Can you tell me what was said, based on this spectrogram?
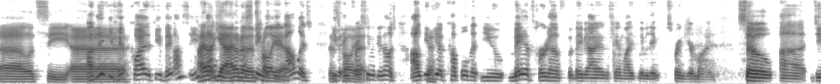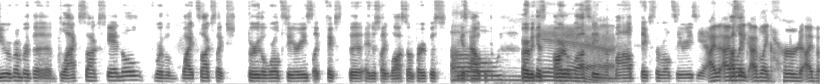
Uh, let's see. Uh, I think you've hit quite a few big. I'm. I don't- yeah, I don't know. That's probably your it. knowledge. that's You've impressed it. me with your knowledge. I'll give Yeah. you a couple that you may have heard of, but maybe I understand why maybe they spring to your mind. So, uh, do you remember the Black Sox scandal where the White Sox like threw the World Series, like fixed the and just like lost on purpose because Oh, or because Arnold Rossi and the mob fixed the World Series? Yeah, I've, I've was like, like- I've like heard I've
